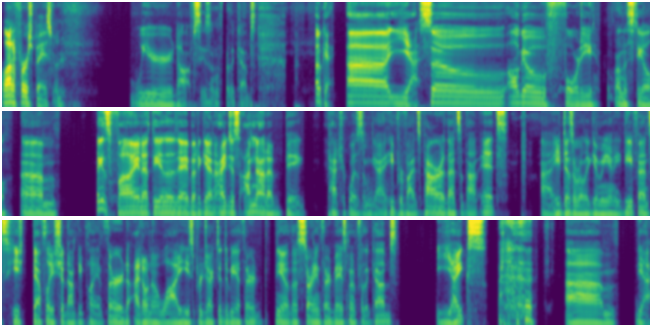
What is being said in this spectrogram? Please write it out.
a lot of first basemen. Weird offseason for the Cubs. Okay. Uh yeah, so I'll go 40 on the steal. Um I think it's fine at the end of the day, but again, I just I'm not a big Patrick Wisdom guy. He provides power, that's about it. Uh, he doesn't really give me any defense. He definitely should not be playing third. I don't know why he's projected to be a third, you know, the starting third baseman for the Cubs. Yikes. um, yeah,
